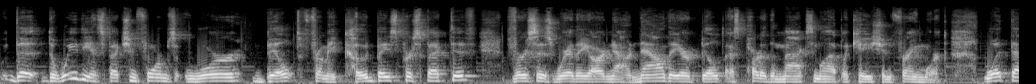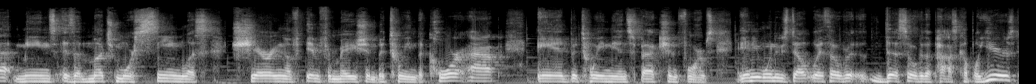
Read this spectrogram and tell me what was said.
the, the way the inspection forms were built from a code-based perspective versus where they are now. Now they are built as part of the Maximo application framework. What that means is a much more seamless sharing of information between the core app and between the inspection forms. Anyone who's dealt with over this over the past couple years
